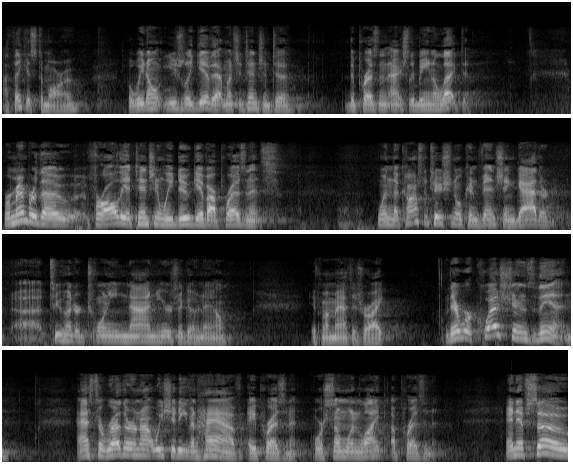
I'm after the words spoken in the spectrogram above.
I think it's tomorrow. But we don't usually give that much attention to the president actually being elected. Remember, though, for all the attention we do give our presidents, when the Constitutional Convention gathered uh, 229 years ago now, if my math is right, there were questions then as to whether or not we should even have a president or someone like a president. And if so,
